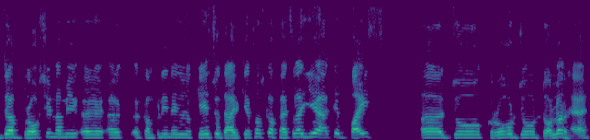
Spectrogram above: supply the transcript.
जब ब्रॉडशीट नामी कंपनी ने जो केस जो दायर किया था, उसका फैसला ये है कि 22 जो करोड़ जो डॉलर है,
